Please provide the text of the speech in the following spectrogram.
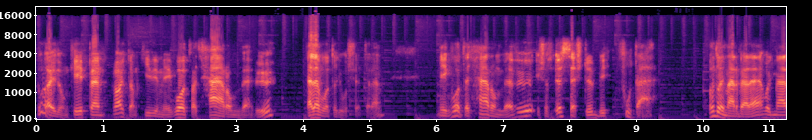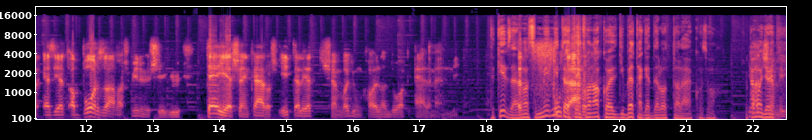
tulajdonképpen rajtam kívül még volt vagy három vevő, tele volt a gyors étterem, még volt egy három vevő, és az összes többi futár. Gondolj már bele, hogy már ezért a borzalmas minőségű, teljesen káros ételért sem vagyunk hajlandóak elmenni. Te képzelem azt, hogy mi, mi történt van akkor, egy betegeddel ott találkozol. Ja, Ja, mondja, hogy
